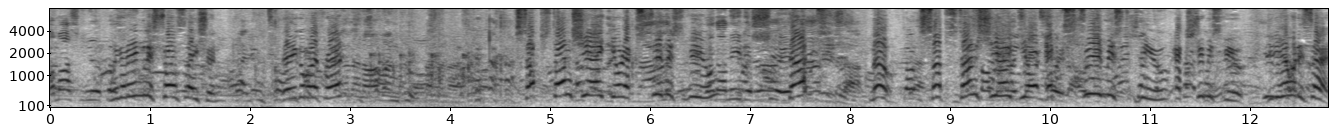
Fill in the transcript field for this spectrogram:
I'm asking you a with an English translation. There you go, my friend. No, no, No, no, no. Substantiate your extremist view. I need a shit, I use That that. no, substantiate your extremist view. Extremist view. Did you hear what he said?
